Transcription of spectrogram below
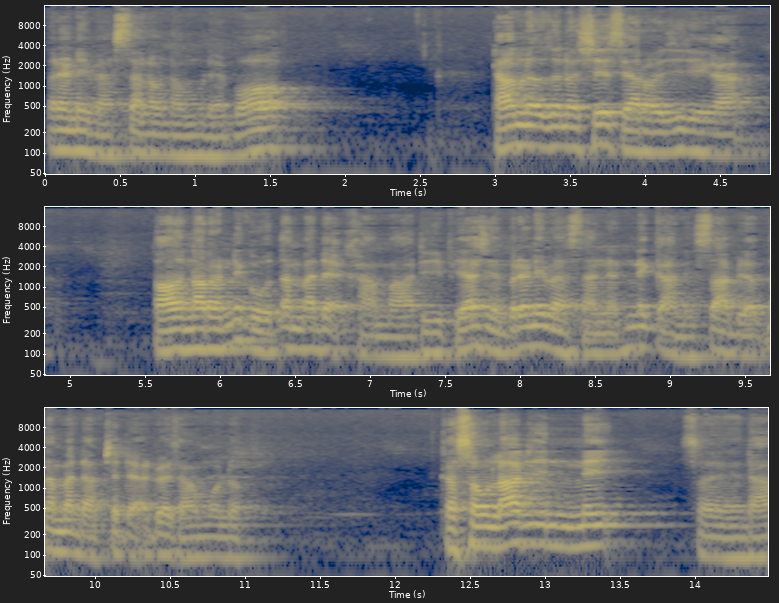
ပရိနိဗ္ဗာန်ဆံလုံးတော်မူတယ်ပေါ့ဒါမှမဟုတ်ဥဒ္ဒနရှေးဆရာတော်ကြီးတွေက သာသနာတော်နှစ်ကိုတတ်မှတ်တဲ့အခါမှာဒီဘုရားရှင်ပြိဋိဘံစံတဲ့နှစ်ကနေစပြီးတော့တတ်မှတ်တာဖြစ်တဲ့အတွက်ကြောင့်မို့လို့ကဆုံလာပြည့်နေ့ဆိုရင်ဒါ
